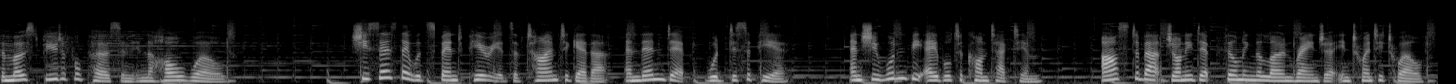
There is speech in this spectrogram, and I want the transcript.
the most beautiful person in the whole world. She says they would spend periods of time together and then Depp would disappear. And she wouldn't be able to contact him. Asked about Johnny Depp filming The Lone Ranger in 2012,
